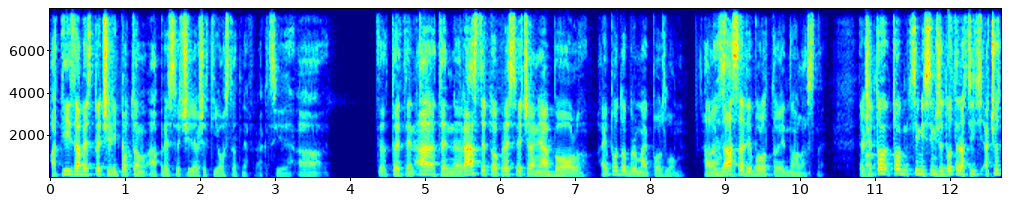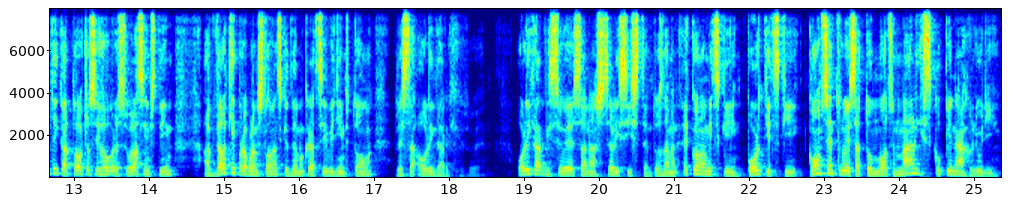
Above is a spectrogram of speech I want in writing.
A tí zabezpečili potom a presvedčili aj všetky ostatné frakcie. A ten, ten raster toho presvedčania bol aj po dobrom, aj po zlom. Ale v zásade bolo to jednohlasné. Takže to, to si myslím, že doteraz cítiť. A čo sa týka toho, čo si hovoril, súhlasím s tým. A veľký problém slovenskej demokracie vidím v tom, že sa oligarchizuje. Oligarchizuje sa náš celý systém. To znamená ekonomicky, politicky, koncentruje sa tu moc v malých skupinách ľudí,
